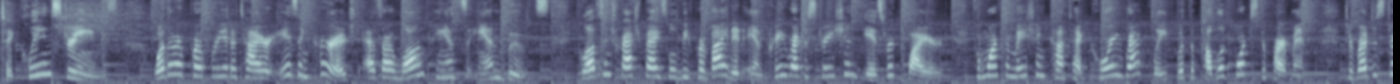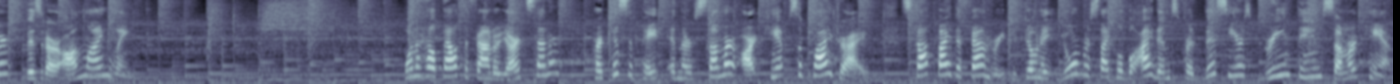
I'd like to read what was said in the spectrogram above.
to clean streams. Weather appropriate attire is encouraged as are long pants and boots. Gloves and trash bags will be provided and pre-registration is required. For more information, contact Corey Rackley with the Public Works Department. To register, visit our online link. Want to help out the Foundry Arts Center? Participate in their Summer Art Camp Supply Drive. Stop by the Foundry to donate your recyclable items for this year's green themed summer camp.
